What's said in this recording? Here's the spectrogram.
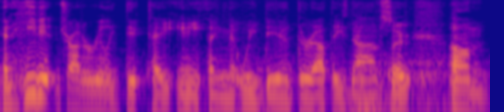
And he didn't try to really dictate anything that we did throughout these dives. So. Um,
